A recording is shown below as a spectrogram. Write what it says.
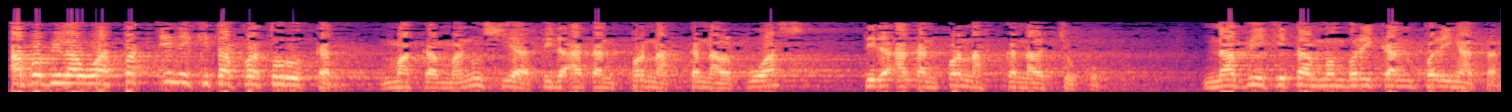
Apabila watak ini kita perturutkan, maka manusia tidak akan pernah kenal puas, tidak akan pernah kenal cukup. Nabi kita memberikan peringatan.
